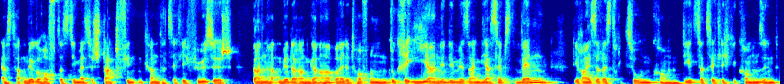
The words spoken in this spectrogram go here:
Erst hatten wir gehofft, dass die Messe stattfinden kann, tatsächlich physisch. Dann hatten wir daran gearbeitet, Hoffnung zu kreieren, indem wir sagen, ja, selbst wenn die Reiserestriktionen kommen, die jetzt tatsächlich gekommen sind,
